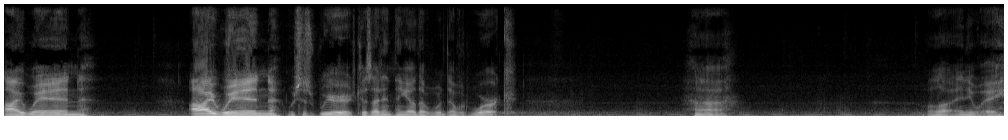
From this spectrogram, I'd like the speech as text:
I win. I win, which is weird because I didn't think that would that would work. Huh. Well, uh, anyway.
